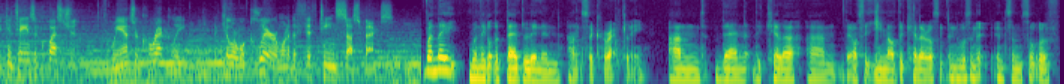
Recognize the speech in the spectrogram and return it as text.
It contains a question. If we answer correctly, the killer will clear one of the 15 suspects. when they when they got the bed linen answer correctly and then the killer um, they obviously emailed the killer or something wasn't it in some sort of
